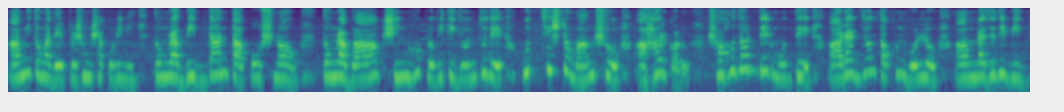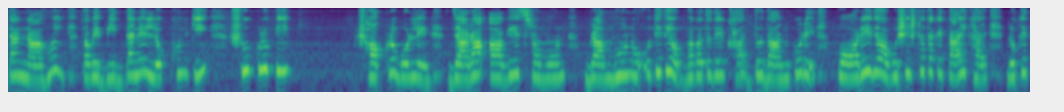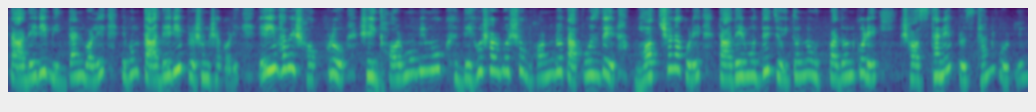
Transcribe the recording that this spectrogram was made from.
আমি তোমাদের প্রশংসা করিনি। তোমরা বিদ্যান তাপস নও। তোমরা বাঘ, সিংহ প্রভৃতি জন্তুদের উচ্ছিষ্ট মাংস আহার করো। সহোদরদের মধ্যে আর একজন তখন বলল, আমরা যদি বিদ্যান না হই, তবে বিদ্যানের লক্ষণ কি? সুকরূপী শক্র বললেন, যারা আগে শ্রমণ, ব্রাহ্মণ ও অতিথি অভ্যাগতদের খাদ্য দান করে পরে যা অবশিষ্ট থাকে তাই খায়, লোকে তাদেরই বিদ্যান বলে এবং তাদেরই প্রশংসা করে। এইভাবে শক্র সেই ধর্মবিমুখ, দেহ সর্বস্ব ভণ্ড তাপসদের ভৎসনা করে তাদের মধ্যে চৈতন্য উৎপাদন করে স্বস্থানে প্রস্থান করলেন।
